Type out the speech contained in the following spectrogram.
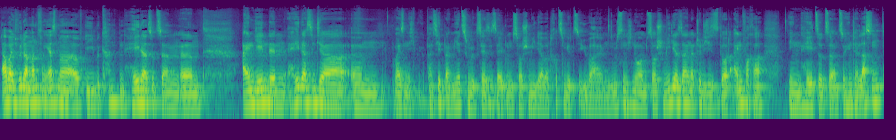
Aber ich würde am Anfang erstmal auf die bekannten Hater sozusagen ähm, eingehen, denn Hater sind ja, ähm, weiß nicht, passiert bei mir zum Glück sehr, sehr selten im Social Media, aber trotzdem gibt es sie überall. Sie müssen nicht nur im Social Media sein, natürlich ist es dort einfacher, irgendeinen Hate sozusagen zu hinterlassen.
